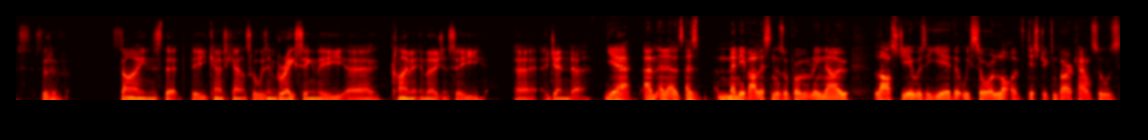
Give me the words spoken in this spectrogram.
sort of signs that the county council was embracing the uh, climate emergency uh, agenda Yeah, um, and as, as many of our listeners will probably know, last year was a year that we saw a lot of district and borough councils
